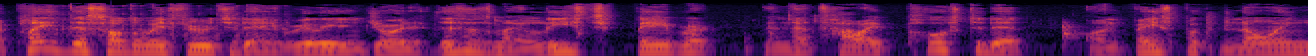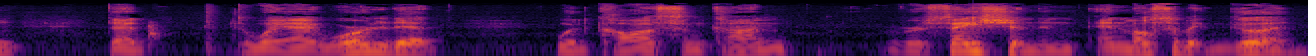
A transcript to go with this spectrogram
I played this all the way through today. Really enjoyed it. This is my least favorite, and that's how I posted it on Facebook, knowing that the way I worded it would cause some conversation and, and most of it good.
